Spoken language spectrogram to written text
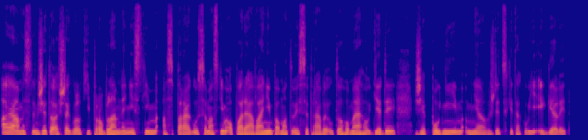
A já myslím, že to až tak velký problém není s tím asparagusem a s tím opadáváním. Pamatuji si právě u toho mého dědy, že pod ním měl vždycky takový igelit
